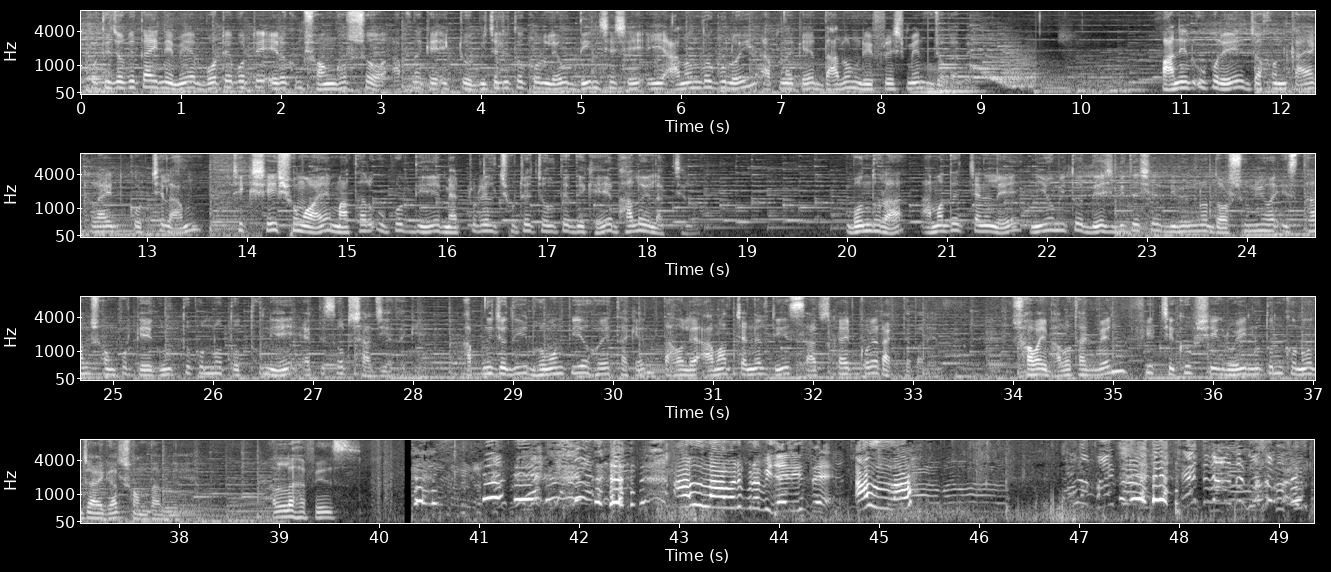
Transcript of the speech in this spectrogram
প্রতিযোগিতায় নেমে বোটে বোটে এরকম সংঘর্ষ আপনাকে একটু বিচলিত করলেও দিন শেষে এই আনন্দগুলোই আপনাকে দারুণ রিফ্রেশমেন্ট যোগাবে। পানির উপরে যখন কায়াক রাইড করছিলাম, ঠিক সেই সময় মাথার উপর দিয়ে মেট্রো রেল ছুটে চলতে দেখে ভালোই লাগছিল। বন্ধুরা, আমাদের চ্যানেলে নিয়মিত দেশ বিদেশের বিভিন্ন দর্শনীয় স্থান সম্পর্কে গুরুত্বপূর্ণ তথ্য নিয়ে এপিসোড সাজিয়ে থাকি। আপনি যদি ভ্রমণপ্রিয় হয়ে থাকেন, তাহলে আমার চ্যানেলটি সাবস্ক্রাইব করে রাখতে পারেন। সবাই ভালো থাকবেন, ফিরছি খুব শীঘ্রই নতুন কোনো জায়গার সন্ধান নিয়ে। আল্লাহ হাফিজ। আল্লাহ আমার পুরো বিজয় দিয়েছে। আল্লাহ।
